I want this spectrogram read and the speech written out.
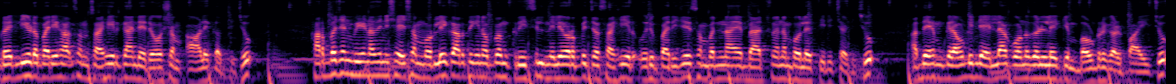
ബ്രെഡ്ലിയുടെ പരിഹാസം സഹീർ ഖാന്റെ രോഷം ആളിക്കത്തിച്ചു. ഹർഭജൻ വീണതിന് ശേഷം മുരളി കാർത്തികിനൊപ്പം ക്രീസിൽ നിലയുറപ്പിച്ച സഹീർ ഒരു പരിചയസമ്പന്നനായ ബാറ്റ്സ്മാനെ പോലെ തിരിച്ചടിച്ചു. അദ്ദേഹം ഗ്രൗണ്ടിന്റെ എല്ലാ കോണുകളിലേക്കും ബൗണ്ടറികൾ പായിച്ചു.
